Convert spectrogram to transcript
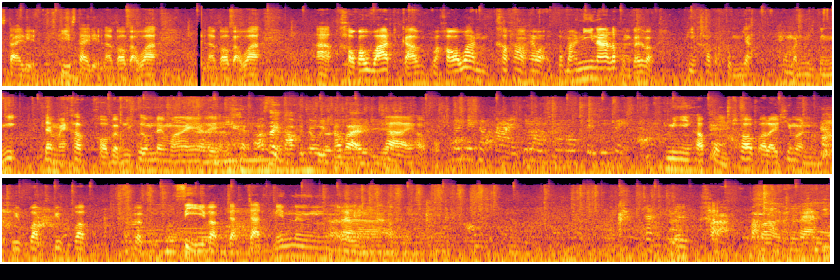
สไตลิสต์พี่สไตลิสต์แล้วก็แบบว่า แล้วก็แบบว่าอ่าเขาก็วาดกราฟเขาก็วาดคร่าวๆให้ว่าประมาณนี้นะแล้วผมก็จะแบบพี่ครับผมอยากให้มันมีอย่างนี้ได้ไหมครับ ขอแบบนี้เพิ่มได้ไหมอะไรอย่างเงี้ยเอาใส่ความเป็นโดยเข้าไปใช่ครับผมมันมีสไตล์ที่เราชอบเป็นพิเศษไหมมีครับผมชอบอะไรที่มันวิบวับวิบวับแบบสีแบบจัดๆนิดนึงอะไรอย่างเงี้ยครับผมค่ะฝากแฟนที่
